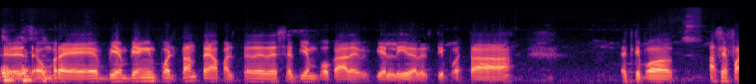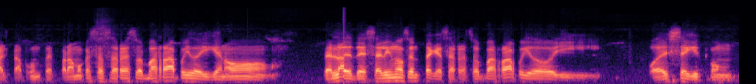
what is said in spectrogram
ese hombre es bien, bien importante, aparte de, ser bien vocal, es bien líder. El tipo está, el tipo hace falta, punto. Esperamos que se resuelva rápido y que no, ¿verdad? De ser inocente, que se resuelva rápido y poder seguir con,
